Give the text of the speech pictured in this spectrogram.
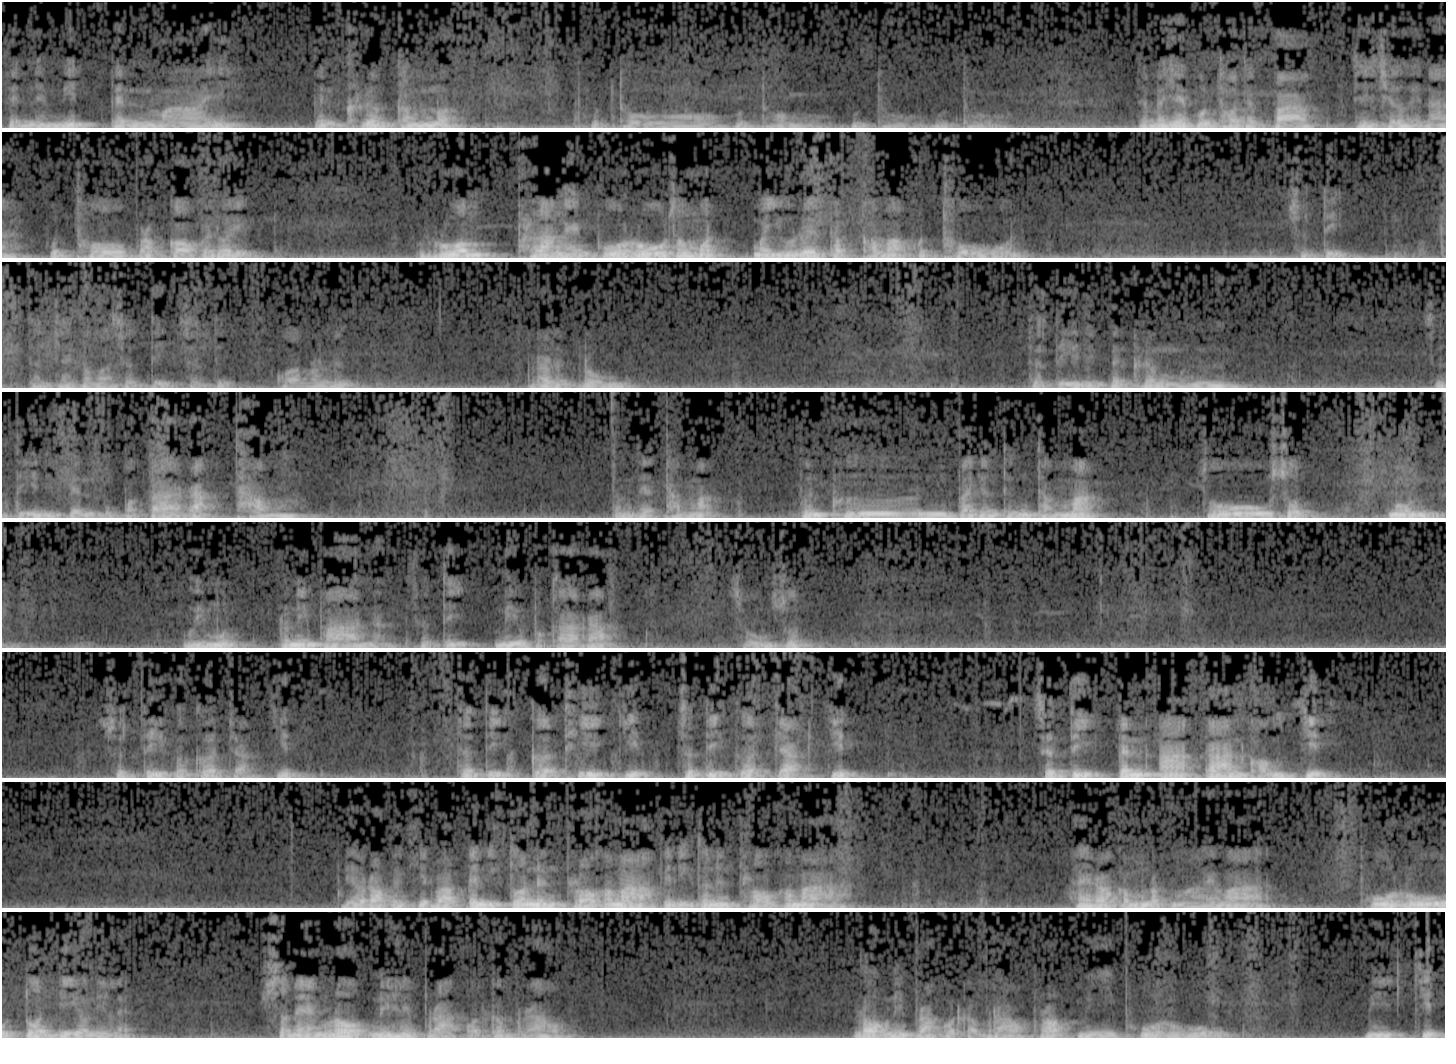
เป็นนิมิตเป็นหมาย เป็นเครื่องกำหนด พุทโธ พุทโธ พุทโธ พุทโธ แต่ไม่ใช่พุทโธแต่ปากเฉยๆนะ พุทโธประกอบไปด้วยรวมพลังแห่งผู้รู้ทั้งหมดมาอยู่ด้วยกับคำว่าพุทโธสติ ท่านใช้คำว่าสติสติ ความระลึก ระลึกรู้สตินี้เป็นเครื่องมือ สตินี้เป็นอุปการะธรรม ตั้งแต่ธรรมะพื้นพื้นไปจนถึงธรรมะ สูงสุดนุ่น วิมุตติพระนิพพานสติมีอุปการะสูงสุด สติก็เกิดจากจิต สติเกิดที่จิต สติเกิดจากจิต สติเป็นอาการของจิต เดี๋ยวเราไปคิดว่าเป็นอีกตัวหนึ่งโผล่เข้ามา เป็นอีกตัวหนึ่งโผล่เข้ามา ให้เรากำหนดหมายว่า ผู้รู้ตัวเดียวนี่แหละ แสดงโลกนี้ให้ปรากฏกับเรา โลกนี้ปรากฏกับเรา เพราะมีผู้รู้ มีจิต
